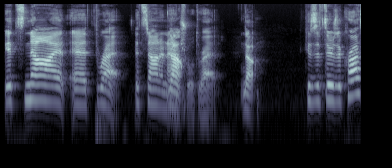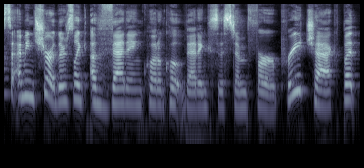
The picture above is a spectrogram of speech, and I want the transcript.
it's not a threat. It's not an No. actual threat. no, Because if there's a cross, I mean, sure, there's like a vetting, quote unquote, vetting system for pre-check, but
